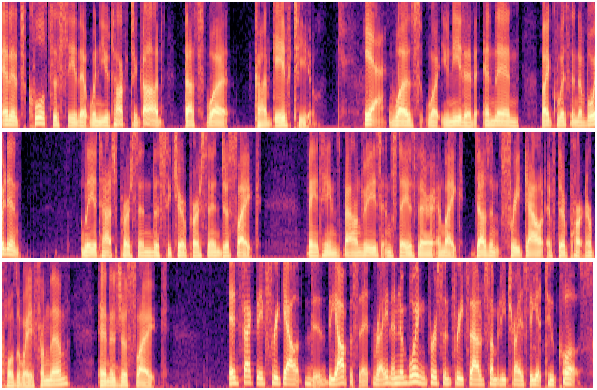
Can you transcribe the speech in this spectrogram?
And it's cool to see that when you talk to God, that's what God gave to you Yeah. was what you needed. And then like with an avoidantly attached person, the secure person just like maintains boundaries and stays there and like doesn't freak out if their partner pulls away from them. And it's just like, In fact, they freak out the opposite, right? An avoidant person freaks out if somebody tries to get too close.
